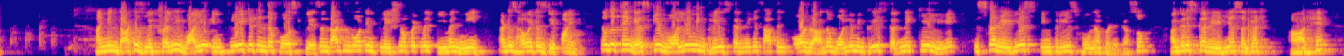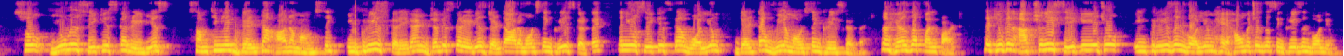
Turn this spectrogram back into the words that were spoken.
I mean that is literally why you inflate it in the first place and that is what inflation of it will even mean. That is how it is defined. Now the thing is कि volume increase करने के साथ और rather volume increase करने के लिए इसका radius increase होना पड़ेगा. So अगर इसका radius अगर आर है. सो यू विल सी कि इसका radius something like delta R amount से इंक्रीज करेगा एंड जब इसका रेडियस डेल्टा आर अमाउंट से इंक्रीज करता है देन यू सी कि इसका वॉल्यूम डेल्टा वी अमाउंट से इंक्रीज करता है. ना here's the fun part that you can actually see कि ये जो इंक्रीज इन वॉल्यूम है how much is this increase in volume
